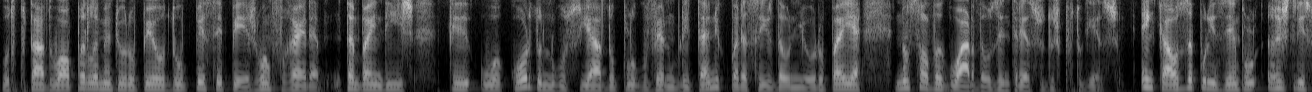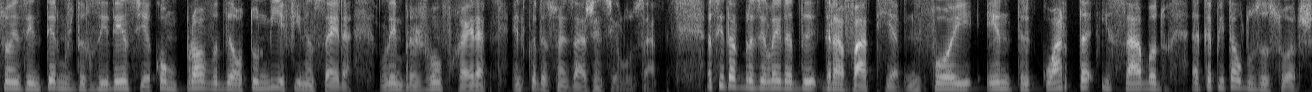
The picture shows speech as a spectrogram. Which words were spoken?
O deputado ao Parlamento Europeu do PCP, João Ferreira, também diz que o acordo negociado pelo governo britânico para sair da União Europeia não salvaguarda os interesses dos portugueses. Em causa, por exemplo, restrições em termos de residência como prova de autonomia financeira, lembra João Ferreira em declarações à agência Lusa. A cidade brasileira de Gravátia foi entre quarta e sábado a capital dos Açores.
